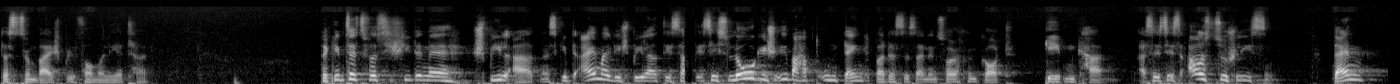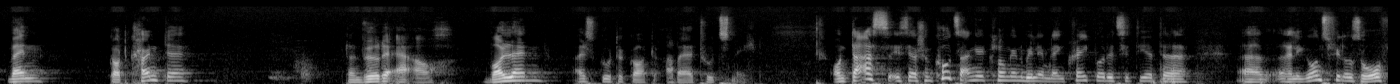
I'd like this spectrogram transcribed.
das zum Beispiel formuliert hat. Da gibt es jetzt verschiedene Spielarten. Es gibt einmal die Spielart, die sagt, es ist logisch überhaupt undenkbar, dass es einen solchen Gott geben kann. Also es ist auszuschließen. Denn wenn Gott könnte, dann würde er auch wollen als guter Gott, aber er tut's nicht. Und das ist ja schon kurz angeklungen. William Lane Craig wurde zitiert, der äh, Religionsphilosoph,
